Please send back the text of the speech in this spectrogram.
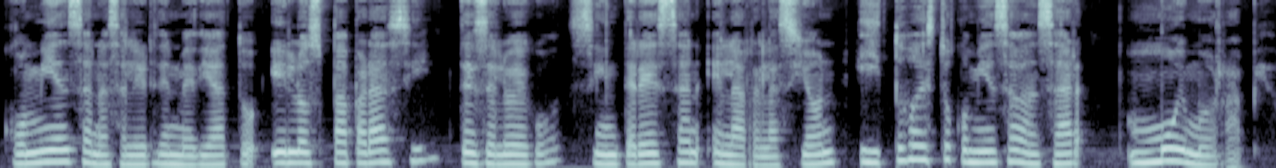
comienzan a salir de inmediato y los paparazzi, desde luego, se interesan en la relación y todo esto comienza a avanzar muy muy rápido.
